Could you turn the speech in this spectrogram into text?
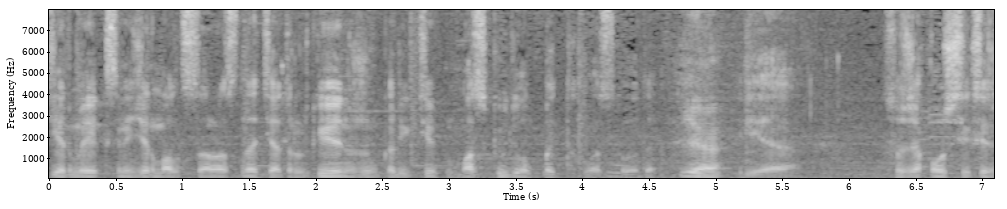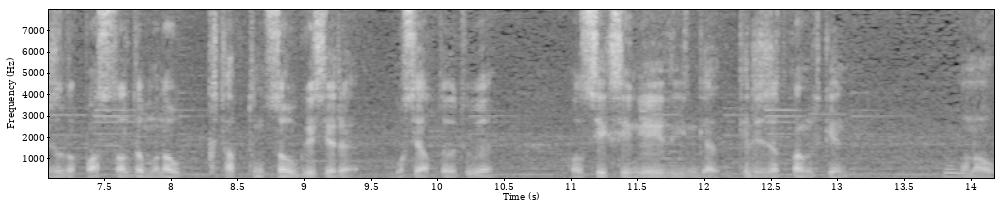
жиырма екісі мен жиырма алтысы арасында театр үлкен ұжым коллектив мәскеуде болып қайттық москвада. Иә. Иә. Сол жаққа осы 80 жылдық басталды мынау кітаптың тұсаукесері осы жақта өтуі ол 80-ге дейін кел- келе жатқан үлкен мынау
